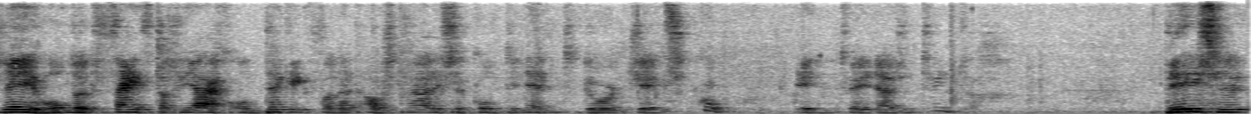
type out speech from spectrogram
250-jarige ontdekking van het Australische continent door James Cook in 2020. Deze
